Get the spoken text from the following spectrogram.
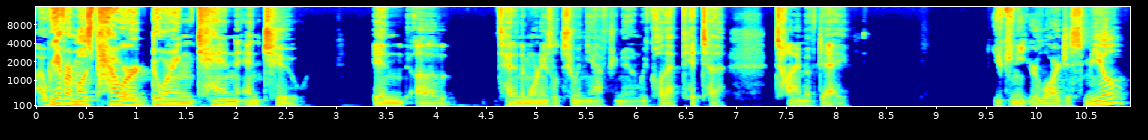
uh, we have our most power during 10 and 2 in uh, 10 in the morning till 2 in the afternoon. We call that pitta time of day. You can eat your largest meal.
